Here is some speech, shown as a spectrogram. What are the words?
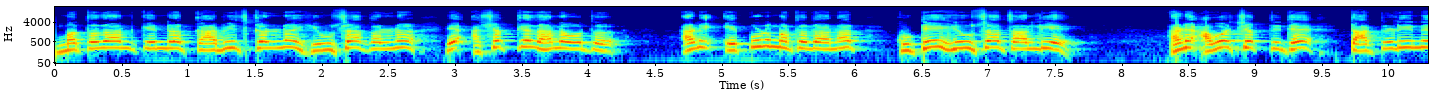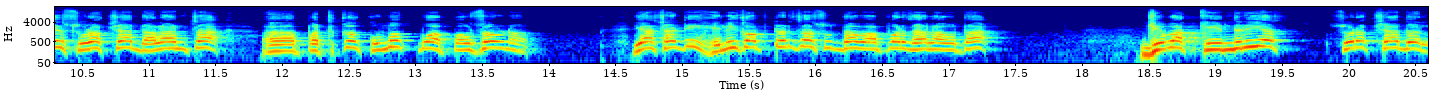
मतदान केंद्र काबीज करणं हिंसा करणं हे अशक्य झालं होतं. आणि एकूण मतदानात कुठे हिंसा चालली आहे आणि आवश्यक तिथे तातडीने सुरक्षा दलांचा पथकं कुमक प पोचवणं यासाठी हेलिकॉप्टरचा सुद्धा वापर झाला होता. जेव्हा केंद्रीय सुरक्षा दल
